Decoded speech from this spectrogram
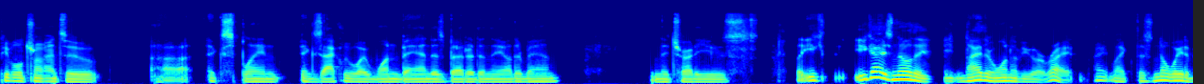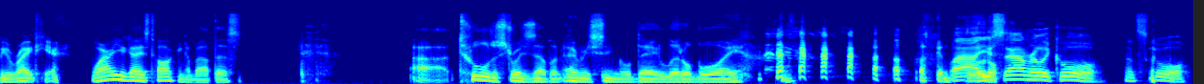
people trying to uh, explain exactly why one band is better than the other band, and they try to use like you. You guys know that neither one of you are right, right? Like there's no way to be right here. Why are you guys talking about this? Uh, Tool destroys Zeppelin every single day, little boy. Wow, you sound really cool. That's cool.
